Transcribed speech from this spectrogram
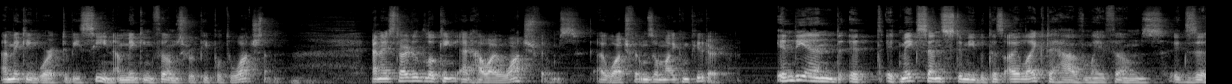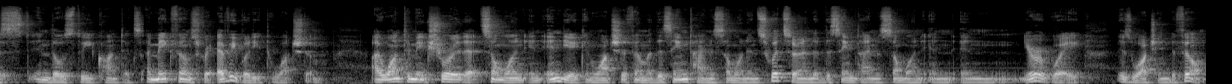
I'm making work to be seen. I'm making films for people to watch them. And I started looking at how I watch films. I watch films on my computer. In the end, it, it makes sense to me because I like to have my films exist in those three contexts. I make films for everybody to watch them. I want to make sure that someone in India can watch the film at the same time as someone in Switzerland, at the same time as someone in, in Uruguay is watching the film.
